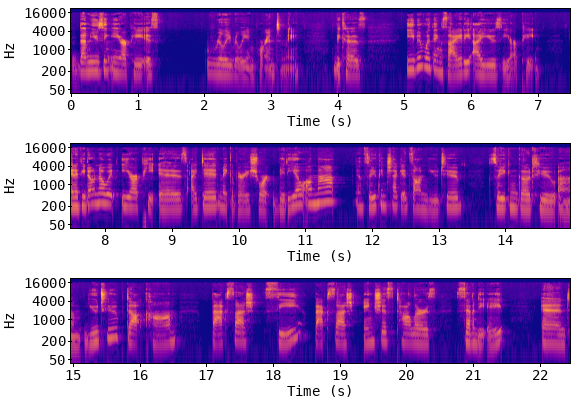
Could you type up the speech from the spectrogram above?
them using ERP is really, really important to me because even with anxiety, I use ERP. And if you don't know what ERP is, I did make a very short video on that. And so you can check it's on YouTube. So you can go to um, youtube.com backslash C backslash anxious toddlers 78. And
